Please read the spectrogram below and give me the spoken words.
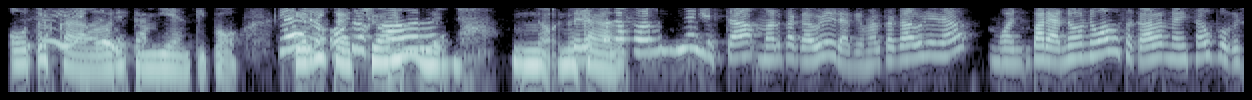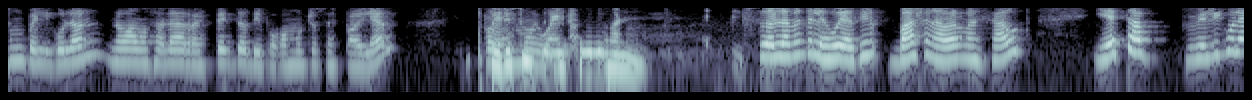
Otros cagadores también, tipo, Claro, ricachón. cagadores. No, no, no es Pero está la familia y está Marta Cabrera, que Marta Cabrera, bueno, para, no, no vamos a cagar Nice Out porque es un peliculón, no vamos a hablar al respecto, tipo, con muchos spoilers. Pero es un muy peliculón. Solamente les voy a decir, vayan a ver Nice Out. Y esta película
